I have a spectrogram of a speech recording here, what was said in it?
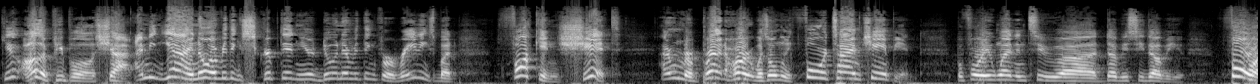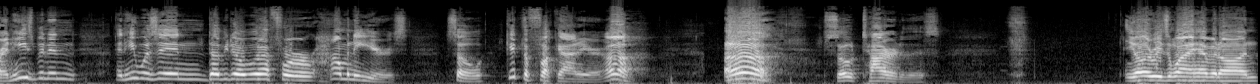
Give other people a shot. I mean, yeah, I know everything's scripted and you're doing everything for ratings, but fucking shit. I remember Bret Hart was only four time champion before he went into uh, WCW. Four, and he's been in, and he was in WWF for how many years? So get the fuck out of here. Ugh. Ugh. I'm so tired of this. The only reason why I have it on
